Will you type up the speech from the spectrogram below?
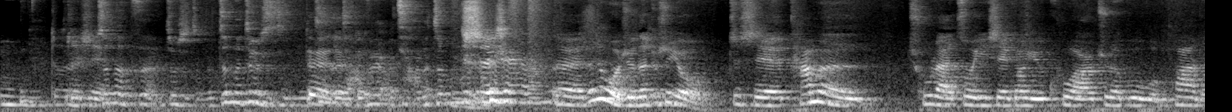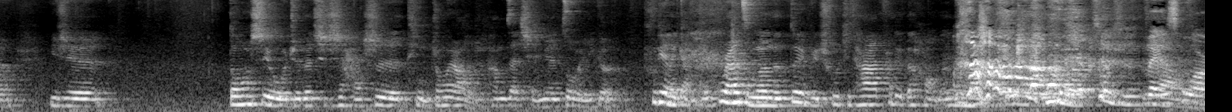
嗯，对，真的自然就是真的，真的就是真的，真的假不了，假的真不了。是是。对，但是我觉得就是有这些他们出来做一些关于酷儿俱乐部文化的一些东西，我觉得其实还是挺重要的，就是他们在前面作为一个。铺垫的感觉，不然怎么能对比出其他他这个好呢？确实没错。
